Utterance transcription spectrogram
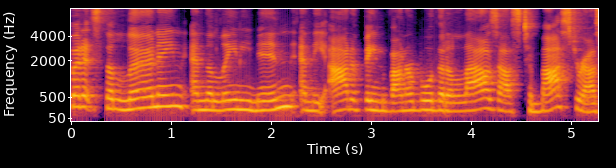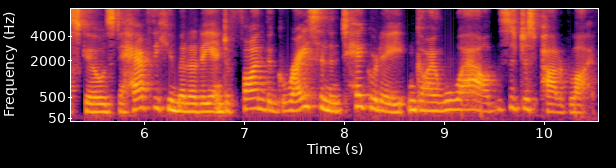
But it's the learning and the leaning in and the art of being vulnerable that allows us to master our skills, to have the humility and to find the grace and integrity and going, wow, this is just part of life.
